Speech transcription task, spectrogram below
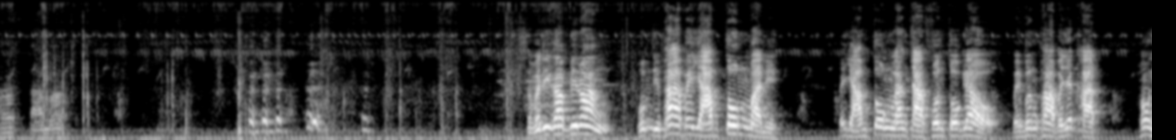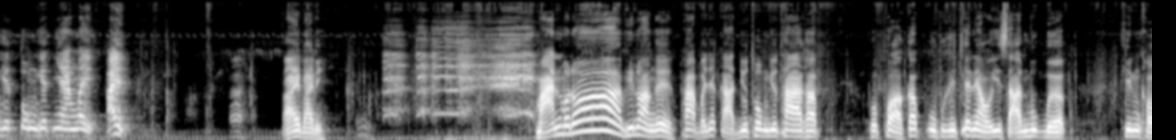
ตามมาสวัสดีครับพี่น้อง ผมสิพาไปยามตรงมานี่ไปยามตรงหลังจากฝนตกแล้ว ไปเบิ่งภาพบรรยากาศเฮาเฮ็ดตรงเฮ็ดยางไว้ไปไปบานี่หมานบ่เนาะพี่น้องเอ้ยภาพบรรยากาศอยู่ทงอยู่ทาครับพบพ่อกับอุปกรณ์แนลอีสานบุกเบิกทินเขา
